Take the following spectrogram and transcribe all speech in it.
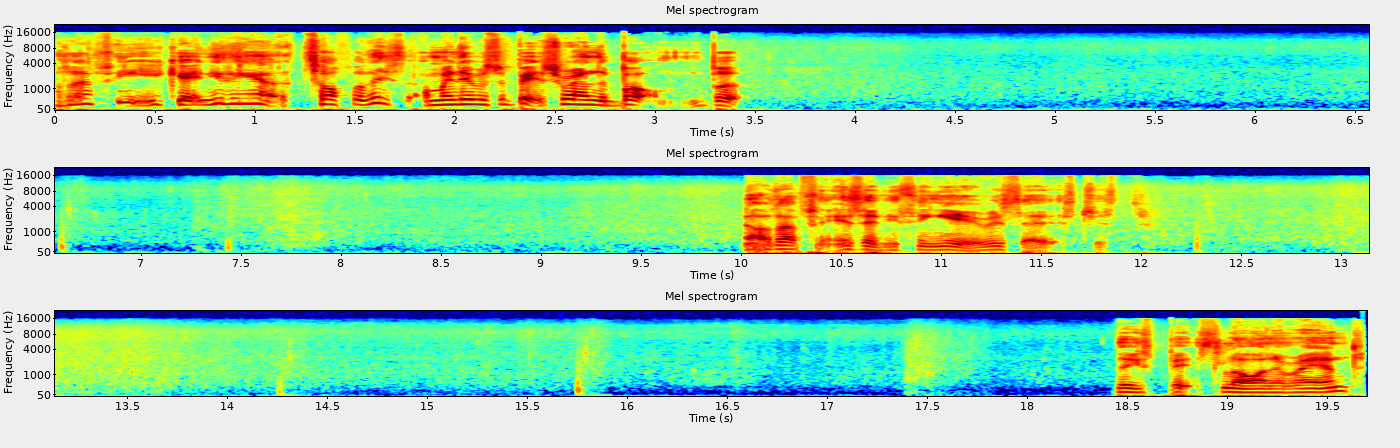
I don't think you get anything out the top of this. I mean, there was a bits around the bottom, but no, I don't think there's anything here, is there? It's just these bits lying around.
